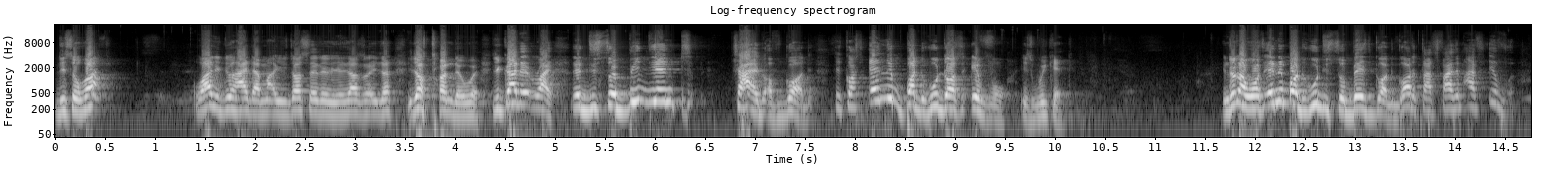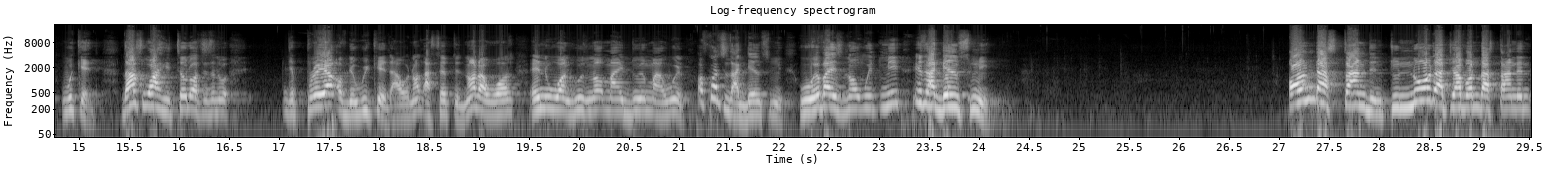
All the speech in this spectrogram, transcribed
This so what? Why did you hide them? You just said it, you just, you just, you just turned away. You got it right. The disobedient child of God. Because anybody who does evil is wicked. In other words, anybody who disobeys God, God classifies him as evil, wicked. That's why he told us, he said, the prayer of the wicked, I will not accept it. In other words, anyone who's not my doing my will, of course, is against me. Whoever is not with me is against me. Understanding, to know that you have understanding,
